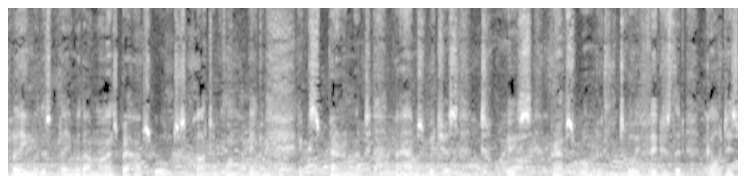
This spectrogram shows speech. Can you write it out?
playing with us, playing with our minds, perhaps we're all just part of one big experiment, perhaps we're just toys, perhaps we're all little toy figures that God is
